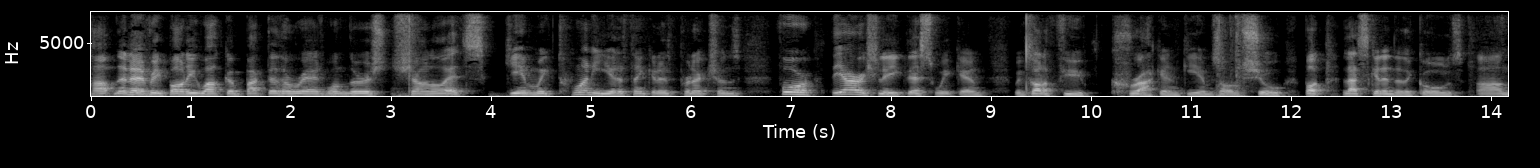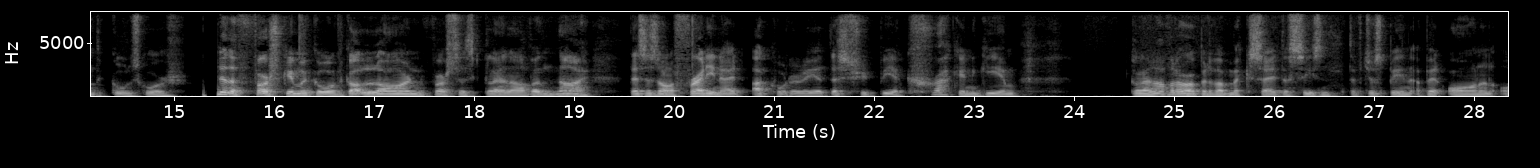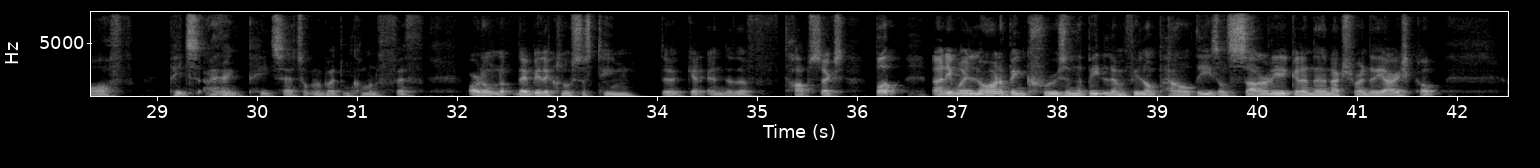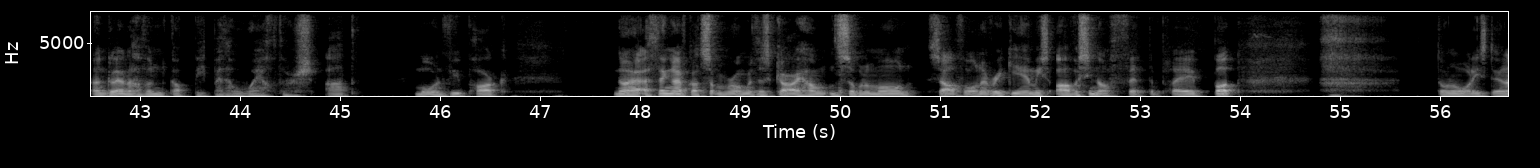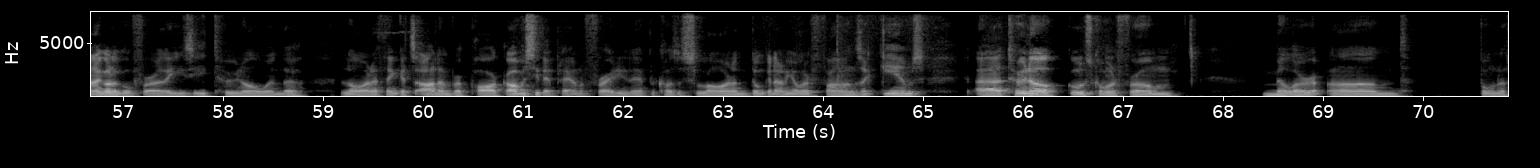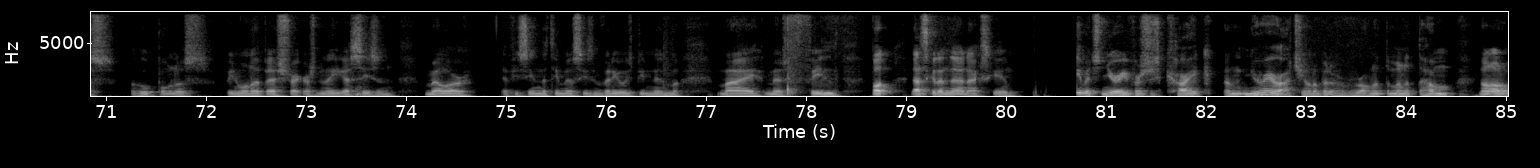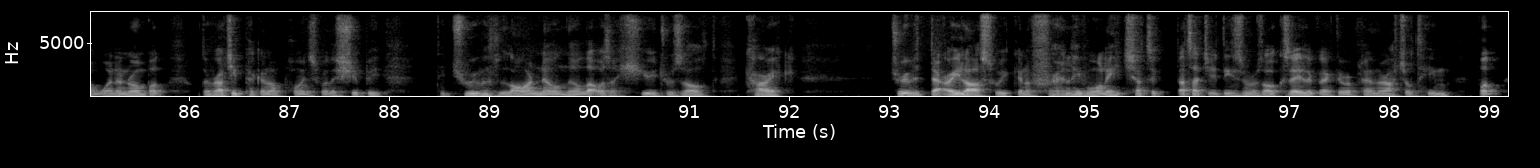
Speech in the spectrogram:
happening, everybody? Welcome back to the Red Wonders channel. It's game week 28, I think it is, predictions for the Irish League this weekend. We've got a few cracking games on show, but let's get into the goals and goal scorers. Into the first game we go, we've got Larne versus Glenavon. Now, this is on a Friday night at quarter to eight. This should be a cracking game. Glenavon are a bit of a mixed side this season. They've just been a bit on and off. Pete's, I think Pete said something about them coming fifth, or no, they'd be the closest team to get into the top six. But anyway, Larne have been cruising. They beat Linfield on penalties on Saturday to get into the next round of the Irish Cup, and Glenavon got beat by the Welders at Mourneview Park. Now, I think I've got something wrong with this Gary Hamilton subbing him on, self on every game. He's obviously not fit to play, but don't know what he's doing. I'm going to go for an easy 2 0 win to Larne. I think it's Addenbrooke Park. Obviously, they play on a Friday night because it's Larne and don't get any other fans at games. Uh, 2 0 goals coming from Miller and Bonis. I'll go Bonis. Been one of the best strikers in the league this season. Miller if you've seen the team this season video, he's been in my midfield. But let's get into the next game. Game it's Newry versus Carrick, and Newry are actually on a bit of a run at the minute. They haven't not on a winning run, but they're actually picking up points where they should be. They drew with Larne nil nil. That was a huge result. Carrick drew with Derry last week in a friendly one each. That's a that's actually a decent result because they looked like they were playing their actual team. But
